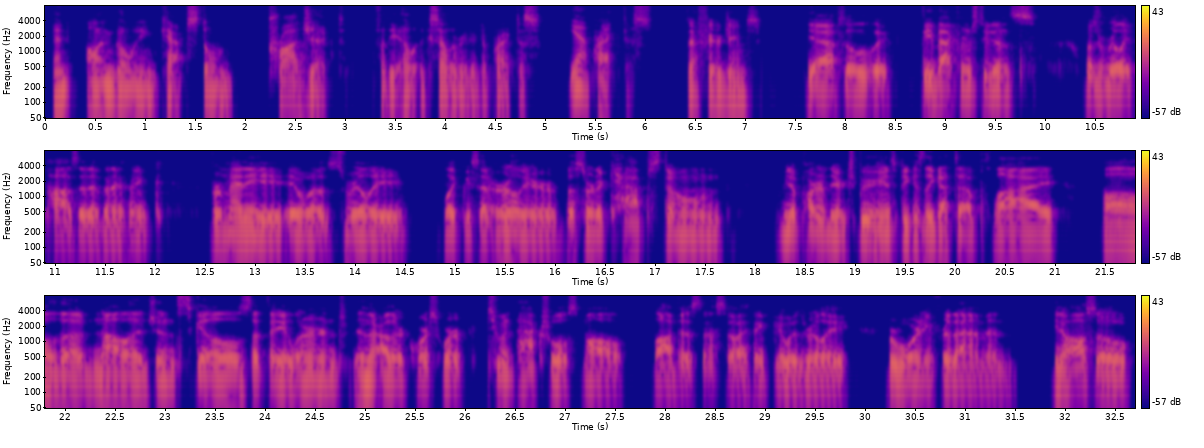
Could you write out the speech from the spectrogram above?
an ongoing capstone project for the accelerator to practice. Yeah. Practice. Is that fair, James? Yeah, absolutely. Feedback from students was really positive, and I think for many it was really like we said earlier, the sort of capstone, you know, part of their experience because they got to apply all the knowledge and skills that they learned in their other coursework to an actual small law business. So I think it was really rewarding for them. And, you know, also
